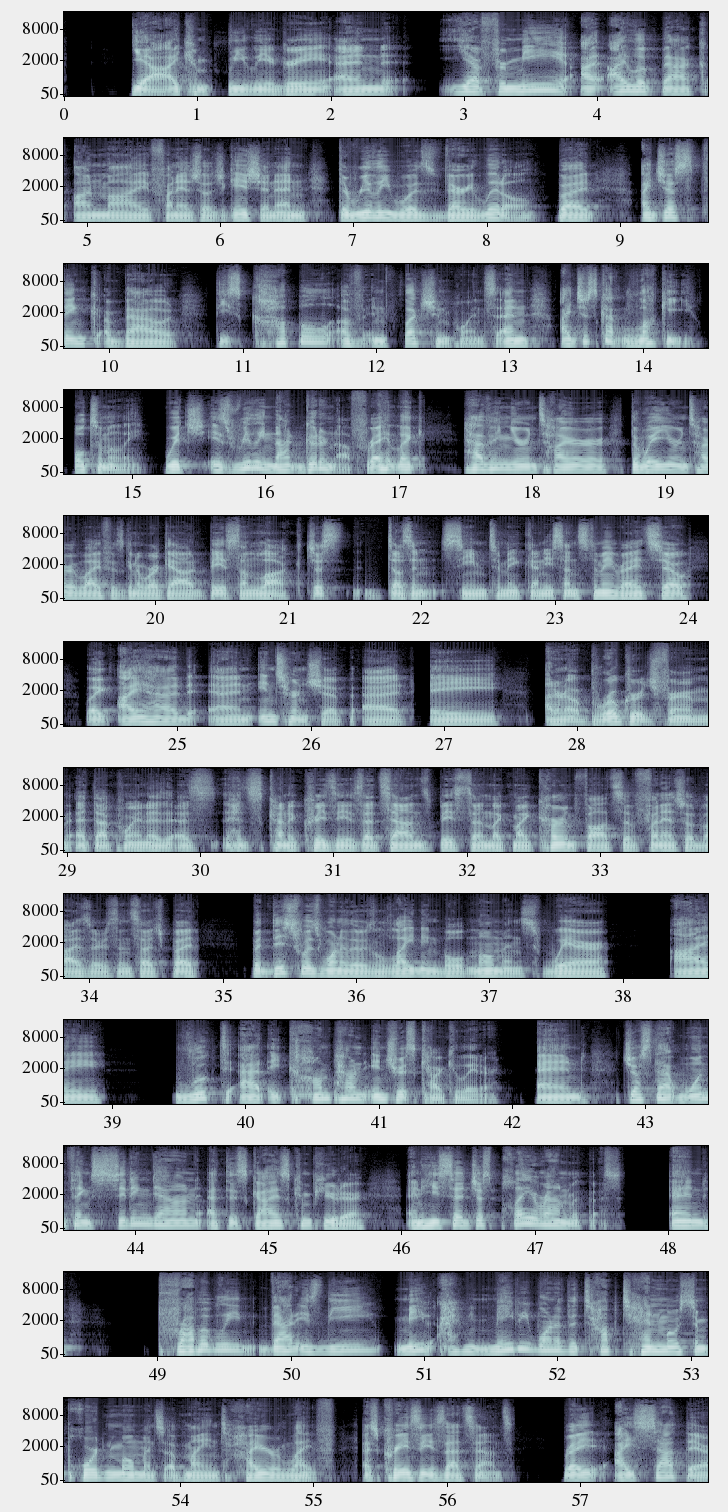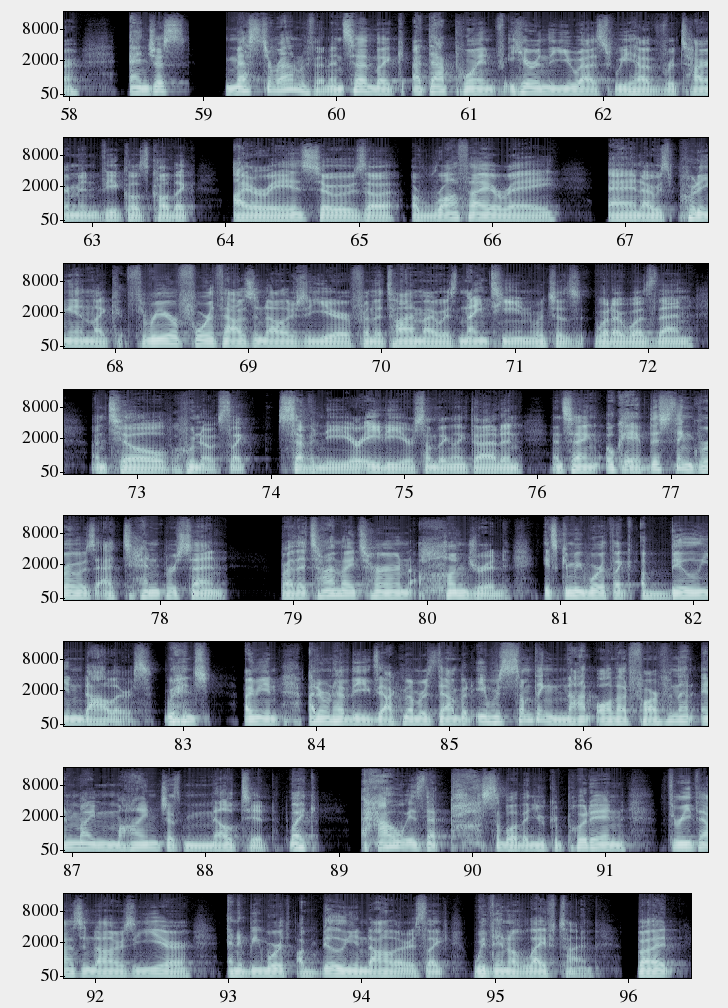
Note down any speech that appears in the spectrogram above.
Yeah, I completely agree. And yeah, for me, I, I, look back on my financial education and there really was very little, but I just think about these couple of inflection points and I just got lucky ultimately, which is really not good enough, right? Like having your entire, the way your entire life is going to work out based on luck just doesn't seem to make any sense to me, right? So, like, I had an internship at a I don't know, a brokerage firm at that point, as, as, as kind of crazy as that sounds based on like my current thoughts of financial advisors and such. But, but this was one of those lightning bolt moments where I looked at a compound interest calculator and just that one thing sitting down at this guy's computer. And he said, just play around with this. And probably that is the maybe I mean maybe one of the top 10 most important moments of my entire life as crazy as that sounds right? I sat there and just messed around with it and said, like, at that point here in the US, we have retirement vehicles called like IRAs. So it was a, a Roth IRA. And I was putting in like three or four thousand dollars a year from the time I was 19, which is what I was then, until who knows, like 70 or 80 or something like that. And and saying, okay, if this thing grows at 10%, by the time I turn 100, it's to be worth like a billion dollars, which I mean, I don't have the exact numbers down, but it was something not all that far from that. And my mind just melted. Like, how is that possible that you could put in $3,000 a year and it'd be worth a billion dollars like within a lifetime? But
